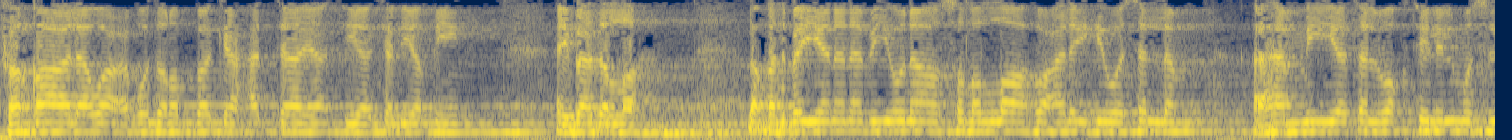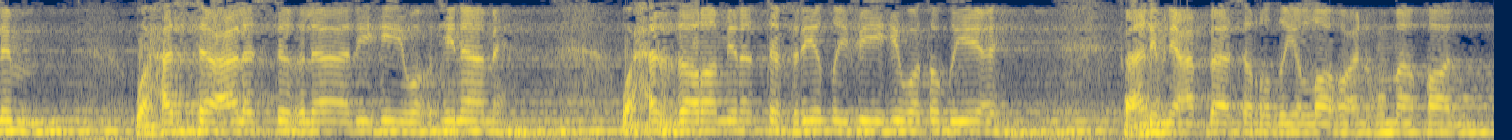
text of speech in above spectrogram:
فقال واعبد ربك حتى يأتيك اليقين. عباد الله لقد بين نبينا صلى الله عليه وسلم أهمية الوقت للمسلم وحث على استغلاله واغتنامه وحذر من التفريط فيه وتضييعه. فعن ابن عباس رضي الله عنهما قال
